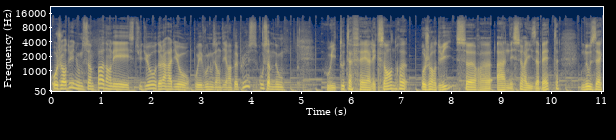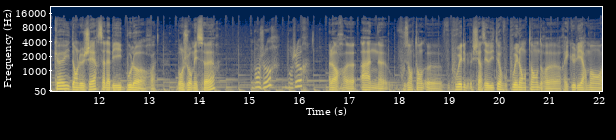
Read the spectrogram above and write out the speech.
Aujourd'hui nous ne sommes pas dans les studios de la radio. Pouvez-vous nous en dire un peu plus? Où sommes-nous? Oui, tout à fait Alexandre. Aujourd'hui, sœur euh, Anne et sœur Elisabeth nous accueillent dans le Gers à l'abbaye de Boulor. Bonjour mes sœurs. Bonjour. Bonjour. Alors euh, Anne, vous, euh, chers auditeurs, vous pouvez l'entendre euh, régulièrement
